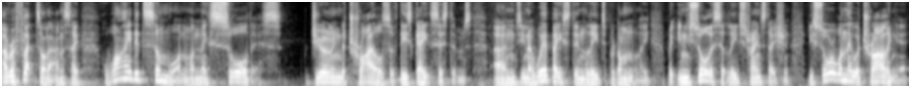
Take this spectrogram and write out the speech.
I reflect on that and I say, why did someone, when they saw this, during the trials of these gate systems. And, you know, we're based in Leeds predominantly, but you saw this at Leeds train station. You saw when they were trialing it,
